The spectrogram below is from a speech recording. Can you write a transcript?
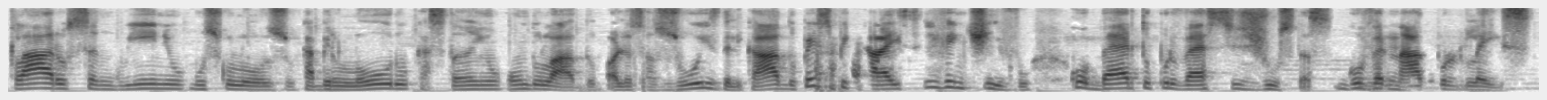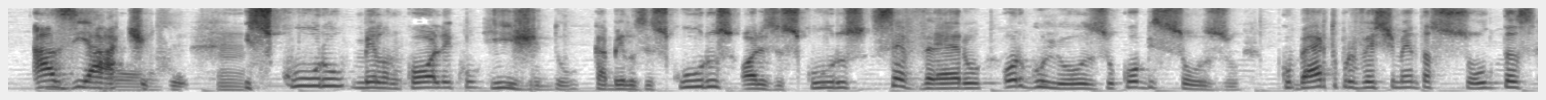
claro, sanguíneo, musculoso, cabelo louro, castanho, ondulado, olhos azuis, delicado, perspicaz, inventivo, coberto por vestes justas, governado por leis. Asiático, Hum. escuro, melancólico, rígido, cabelos escuros, olhos escuros, severo, orgulhoso, cobiçoso, coberto por vestimentas soltas,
